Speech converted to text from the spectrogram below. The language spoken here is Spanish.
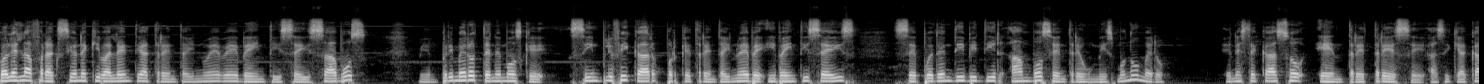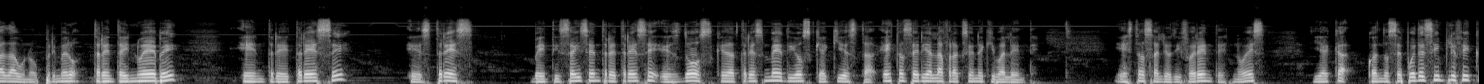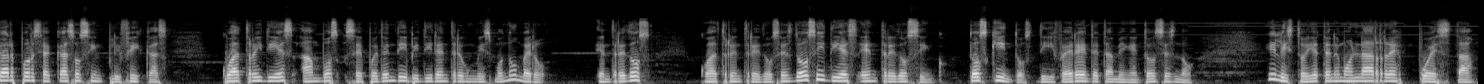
¿Cuál es la fracción equivalente a 39 26 avos? Bien, primero tenemos que simplificar porque 39 y 26 se pueden dividir ambos entre un mismo número. En este caso entre 13, así que a cada uno. Primero 39 entre 13 es 3. 26 entre 13 es 2, queda 3 medios que aquí está. Esta sería la fracción equivalente. Esta salió diferente, ¿no es? Y acá, cuando se puede simplificar, por si acaso simplificas. 4 y 10 ambos se pueden dividir entre un mismo número, entre 2. 4 entre 2 es 2 y 10 entre 2, 5. 2 quintos, diferente también, entonces no. Y listo, ya tenemos la respuesta.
